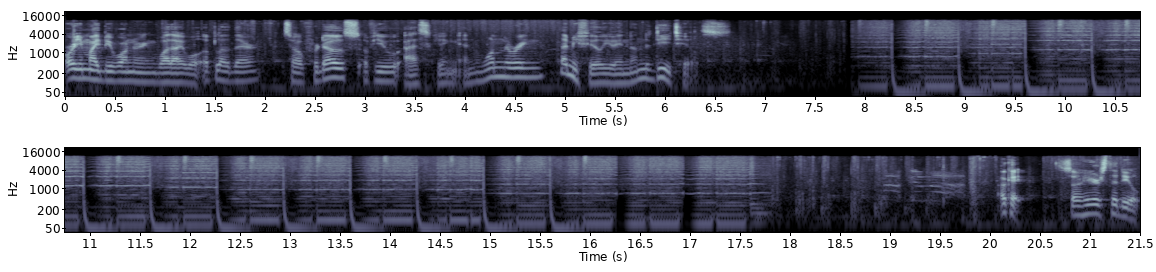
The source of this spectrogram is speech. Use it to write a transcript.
or you might be wondering what I will upload there. So for those of you asking and wondering, let me fill you in on the details. Okay, so here's the deal.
